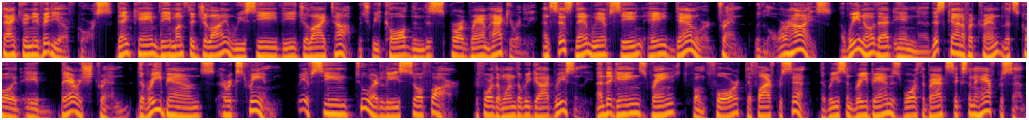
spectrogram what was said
Thank you, NVIDIA, of course. Then came the month of July, and we see the July top, which we called in this program accurately. And since then, we have seen a downward trend with lower highs. We know that in uh, this kind of a trend, let's call it a bearish trend, the rebounds are extreme. We have seen two at least so far before the one that we got recently. And the gains ranged from 4 to 5%. The recent rebound is worth about 6.5%.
